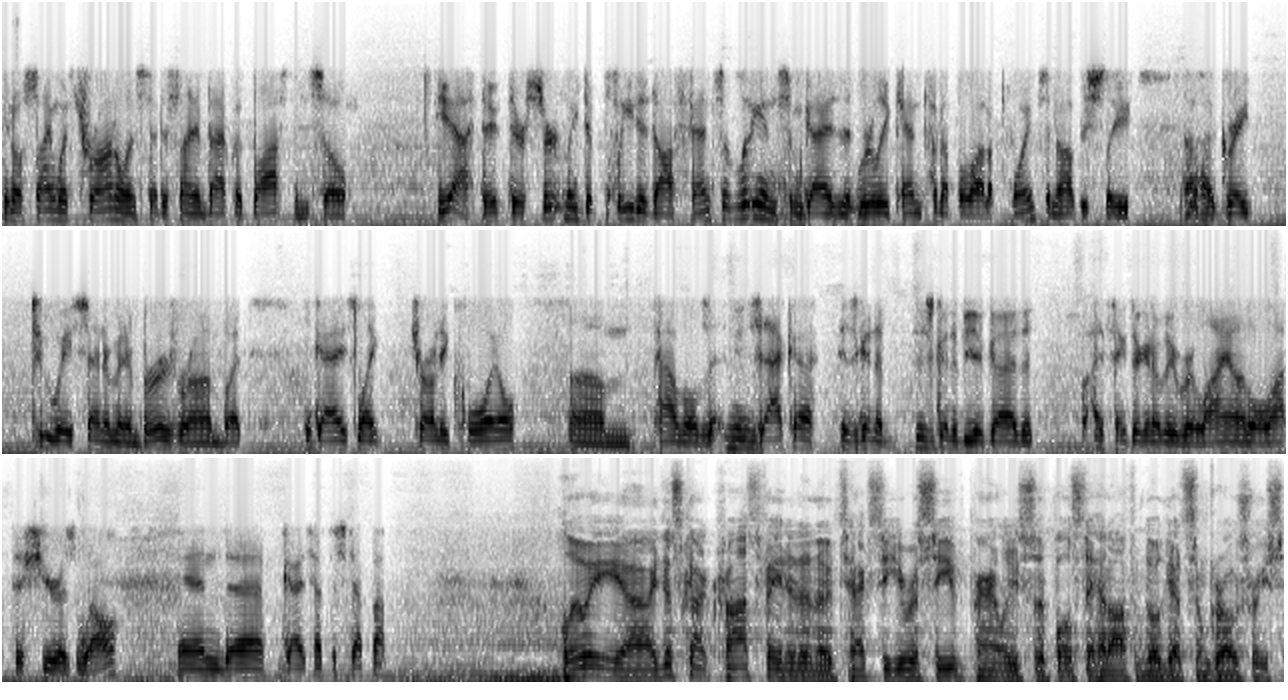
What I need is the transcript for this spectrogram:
you know, signed with Toronto instead of signing back with Boston. So yeah, they're, they're certainly depleted offensively, and some guys that really can put up a lot of points, and obviously uh, a great two-way centerman in Bergeron. But the guys like Charlie Coyle, um, Pavel Zacha is going to is going to be a guy that I think they're going to be relying on a lot this year as well, and uh, guys have to step up. Louie, uh, I just got crossfaded in a text that you received. Apparently, you're supposed to head off and go get some groceries.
